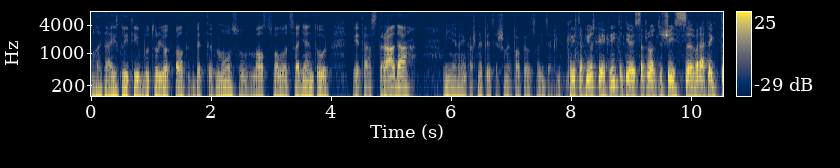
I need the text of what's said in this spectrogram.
lai tā izglītība būtu ļoti kvalitatīva, bet mūsu valsts valodas aģentūra pie tā strādā Viņiem vienkārši nepieciešami papildus līdzekļi. Kristap, jūs piekrītat, jo es saprotu, šīs, varētu teikt,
